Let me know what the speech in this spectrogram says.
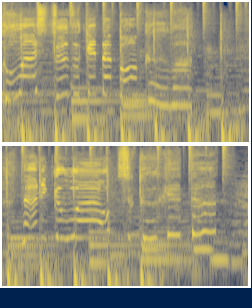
壊し続けた僕は何かを救えた。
